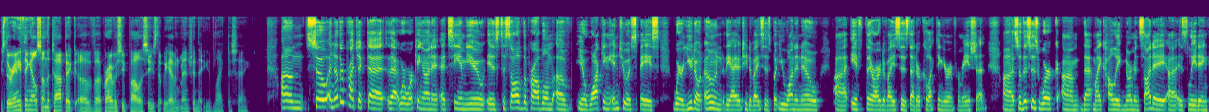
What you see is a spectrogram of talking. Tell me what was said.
Is there anything else on the topic of uh, privacy policies that we haven't mentioned that you'd like to say? Um, so another project that that we're working on at, at, CMU is to solve the problem of you know walking into a space where you don't own the IoT devices, but you want to know uh, if there are devices that are collecting your information. Uh, so this is work um, that my colleague Norman Sadeh uh, is leading,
